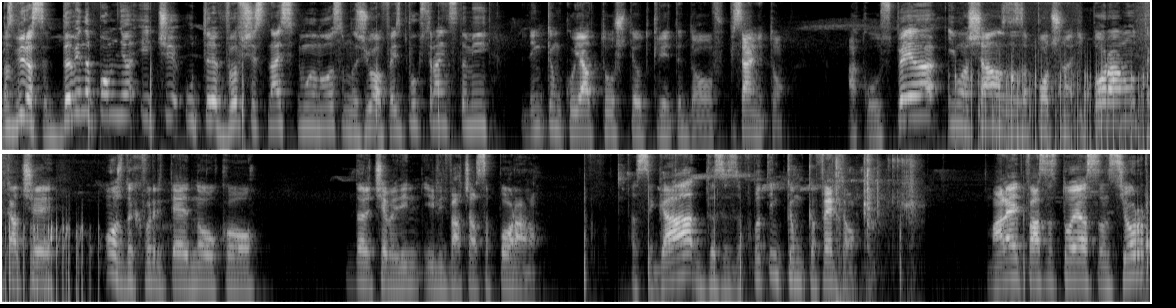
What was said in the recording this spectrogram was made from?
Разбира се, да ви напомня и че утре в 16.00 съм нажила Facebook страницата ми, линк към която ще откриете долу в описанието. Ако успея, има шанс да започна и по-рано, така че може да хвърлите едно око, да речем един или два часа по-рано. А сега да се запътим към кафето. Мале, това с този асансьор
